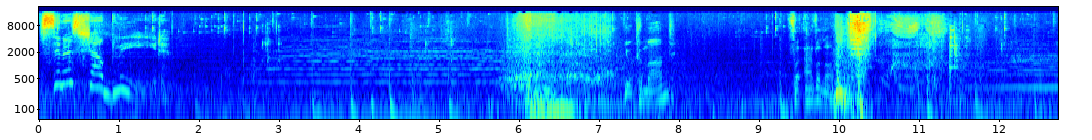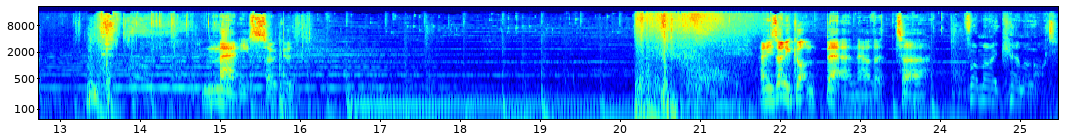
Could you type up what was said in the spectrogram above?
Sinners shall bleed. For Avalon. Man, he's so good. And he's only gotten better now that uh, for my Camelot.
